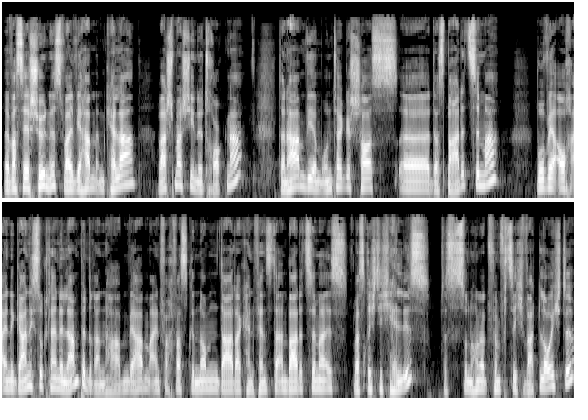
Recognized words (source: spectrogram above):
Äh, was sehr schön ist, weil wir haben im Keller Waschmaschine, Trockner. Dann haben wir im Untergeschoss äh, das Badezimmer, wo wir auch eine gar nicht so kleine Lampe dran haben. Wir haben einfach was genommen, da da kein Fenster im Badezimmer ist, was richtig hell ist. Das ist so eine 150 Watt Leuchte.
